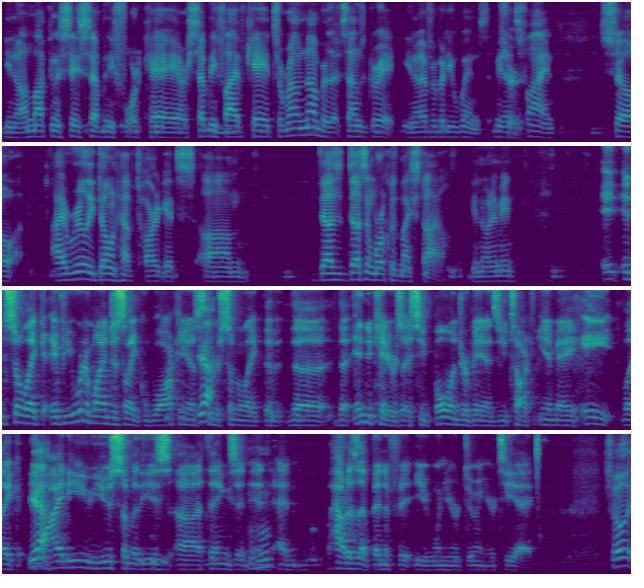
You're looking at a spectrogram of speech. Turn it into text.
you know, I'm not going to say 74K or 75K. It's a round number. That sounds great. You know, everybody wins. I mean, that's fine. So I really don't have targets. Um, does doesn't work with my style. You know what I mean? And- so like if you wouldn't mind just like walking us Yeah. through some of like the the the indicators i see bollinger bands you talked ema 8 like Yeah. why do you use some of these uh things and, and and how does that benefit you when you're doing your ta So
